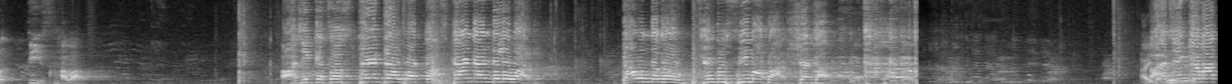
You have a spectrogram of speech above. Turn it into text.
बत्तीस धावा. अजिंक्यचा स्ट्रेट ड्राईव्ह फटका stand and deliver down the ground चेंडू सीमा पार. षटकार अजिंक्य मात्र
